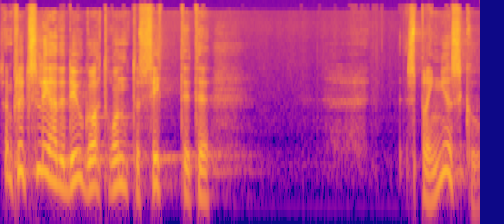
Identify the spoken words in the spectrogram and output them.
Så Plutselig hadde du gått rundt og sett etter springesko.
